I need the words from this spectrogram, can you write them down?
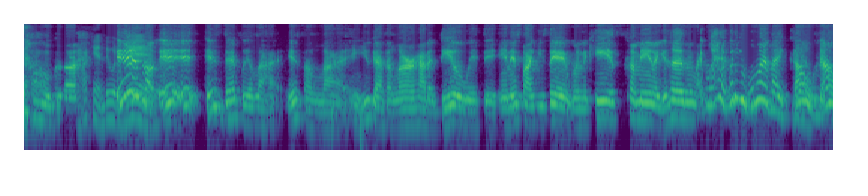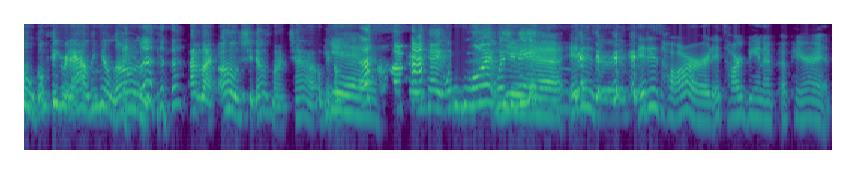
oh god. i can't do it It again a, it, it, it's definitely a lot. It's a lot, and you got to learn how to deal with it. And it's like you said, when the kids come in or your husband, like, what? What do you want? Like, go, no, go figure it out. Leave me alone. I'm like, oh shit, that was my child. Okay, okay, yeah sorry. Hey, what do you want? What you need? yeah, it is. It is hard. It's hard being a, a parent,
